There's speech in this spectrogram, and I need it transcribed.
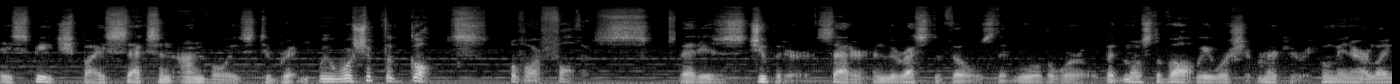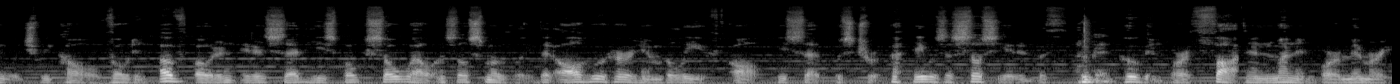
A speech by Saxon envoys to Britain. We worship the gods of our fathers that is, Jupiter, Saturn, and the rest of those that rule the world. But most of all, we worship Mercury, whom in our language we call Vodin. Of Odin, it is said he spoke so well and so smoothly that all who heard him believed all he said was true. he was associated with Hugin, Hugin or thought, and Munin, or memory.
